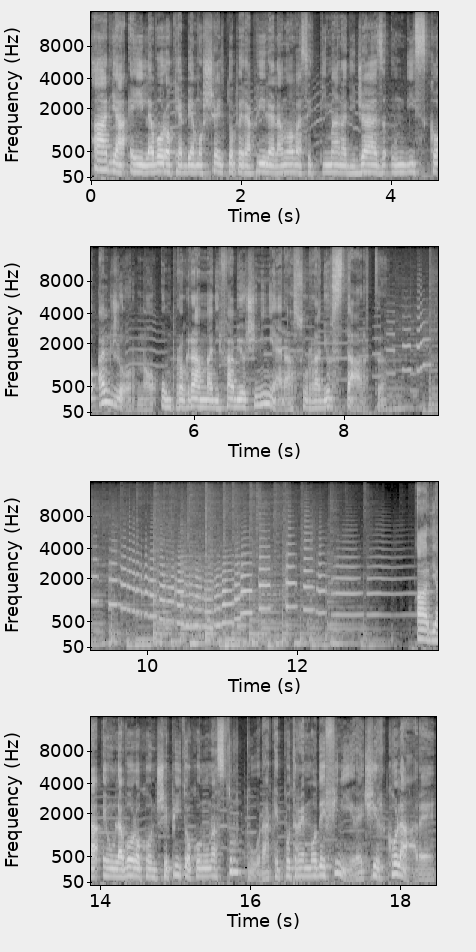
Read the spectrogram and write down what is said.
Aria è il lavoro che abbiamo scelto per aprire la nuova settimana di jazz Un disco al giorno, un programma di Fabio Ciminiera su Radio Start. Aria è un lavoro concepito con una struttura che potremmo definire circolare.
